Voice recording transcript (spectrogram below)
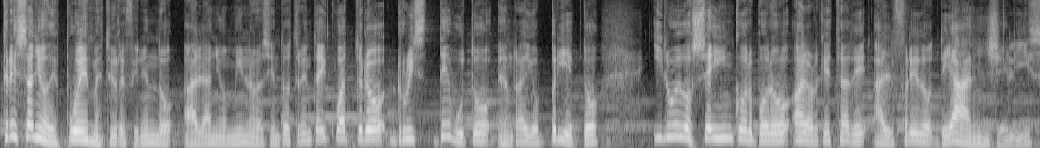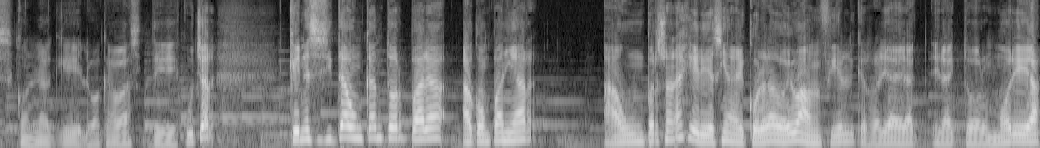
Tres años después, me estoy refiriendo al año 1934, Ruiz debutó en Radio Prieto y luego se incorporó a la orquesta de Alfredo De Angelis, con la que lo acabas de escuchar, que necesitaba un cantor para acompañar a un personaje que le decían el Colorado de Banfield, que en realidad era, Héctor Morea.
